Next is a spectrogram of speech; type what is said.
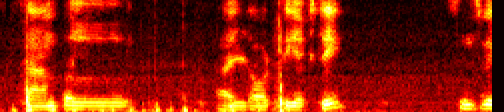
sample file.txt since we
